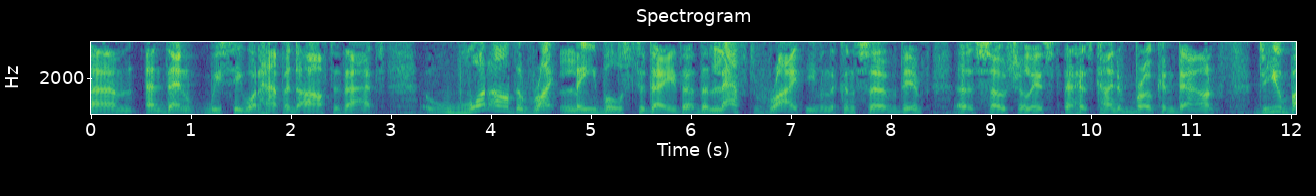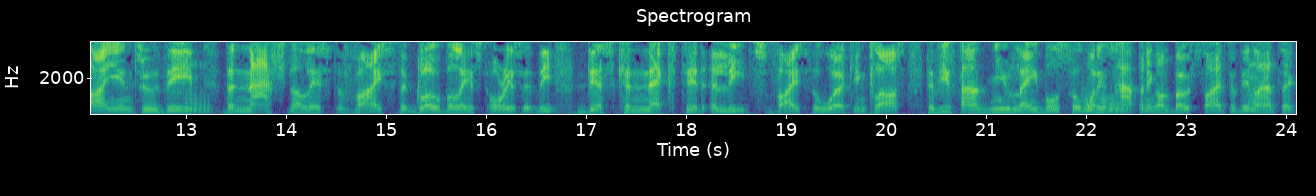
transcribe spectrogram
um, and then we see what happened after that. What are the right labels today? The the left, right, even the conservative uh, socialist has kind of broken down. Do you buy into the the nationalist vice the globalist, or is it the disconnected elites vice the working class. Have you found new labels for what is hmm. happening on both sides of the Atlantic?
